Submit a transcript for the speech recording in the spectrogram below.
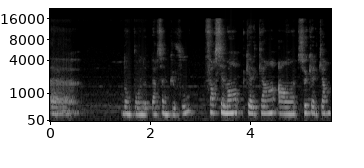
euh, donc pour une autre personne que vous, forcément, quelqu'un a, ce quelqu'un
